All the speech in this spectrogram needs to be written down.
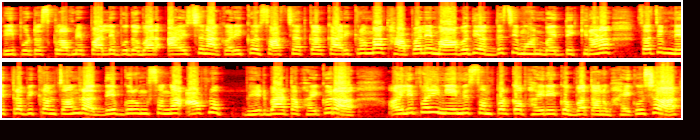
रिपोर्टर्स क्लब नेपालले बुधबार आयोजना गरेको साक्षात्कार कार्यक्रममा थापाले माओवादी माओवादी अध्यक्ष मोहन वैद्य किरण सचिव नेत्र विक्रम चन्द्र देव गुरुङसँग आफ्नो भेटवार्ता भएको र अहिले पनि नियमित सम्पर्क भइरहेको बताउनु भएको छ।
